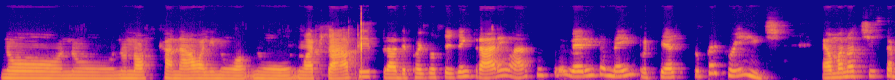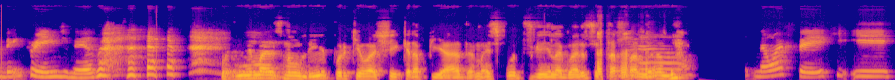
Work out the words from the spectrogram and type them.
no, no, no nosso canal ali no, no, no WhatsApp, para depois vocês entrarem lá, se inscreverem também, porque é super cringe. É uma notícia bem cringe mesmo. Eu vi, mas não li porque eu achei que era piada. Mas, putz, Guila, agora você está falando. Não, não é fake e,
